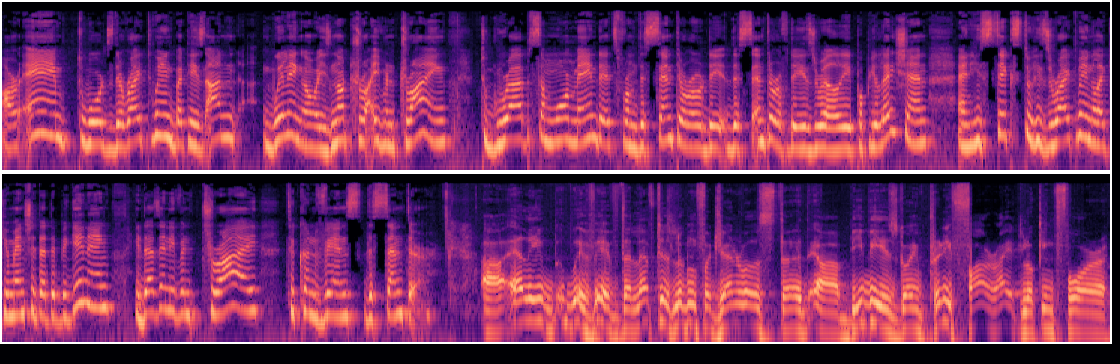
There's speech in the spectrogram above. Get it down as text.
are aimed towards the right wing, but he's unwilling or he's not try, even trying to grab some more mandates from the center or the, the center of the Israeli population, and he sticks to his right wing, like you mentioned at the beginning. He doesn't even try to convince the center. Uh, Eli, if, if, the left is looking for generals, the, uh, Bibi is going pretty far right, looking for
